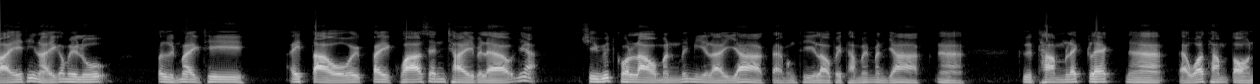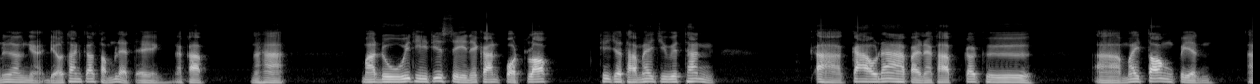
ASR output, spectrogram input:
ลายที่ไหนก็ไม่รู้ ตื่นมาอีกที ไอ้เต่าไปคว้าเส้นชัยไปแล้วเนี่ยชีวิตคนเรามันไม่มีอะไรยาก แต่บางทีเราไปทำให้มันยากนะคือทำเล็กๆนะฮะแต่ว่าทำต่อเนื่องเนี่ยเดี๋ยวท่านก็สำเร็จเองนะครับ นะฮะมาดูวิธีที่ 4 ในการปลดล็อกที่จะทำให้ชีวิตท่านก้าวหน้าไปนะครับ ก็คืออไม่ต้องเปลี่ยนอ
